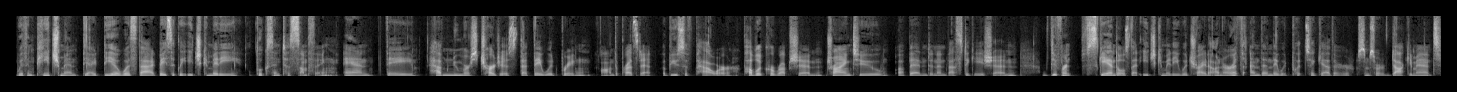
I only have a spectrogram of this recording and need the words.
With impeachment, the idea was that basically each committee looks into something and they have numerous charges that they would bring on the president abuse of power, public corruption, trying to upend an investigation, different scandals that each committee would try to unearth. And then they would put together some sort of document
